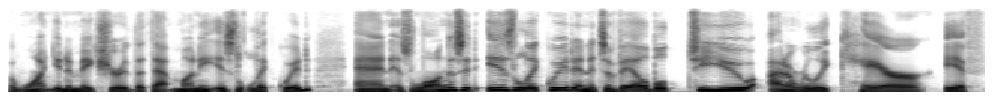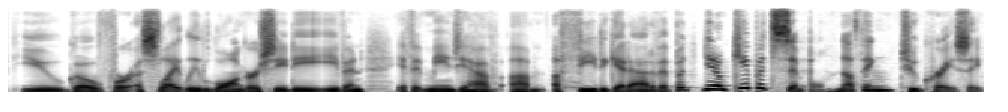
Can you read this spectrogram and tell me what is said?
I want you to make sure that that money is liquid. And as long as it is liquid and it's available to you, I don't really care if you go for a slightly longer CD, even if it means you have um, a fee to get out of it. But, you know, keep it simple, nothing too crazy.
